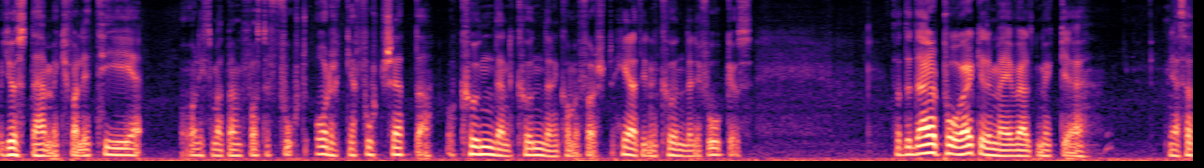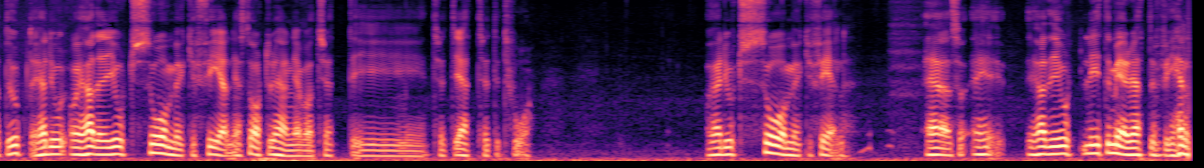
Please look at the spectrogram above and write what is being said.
och just det här med kvalitet och liksom att man måste fort, orka fortsätta och kunden, kunden kommer först. Hela tiden kunden i fokus. Så att det där påverkade mig väldigt mycket när jag satte upp det. Jag hade, och jag hade gjort så mycket fel. Jag startade här när jag var 30, 31, 32. Och jag hade gjort så mycket fel. Alltså, jag hade gjort lite mer rätt än fel.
